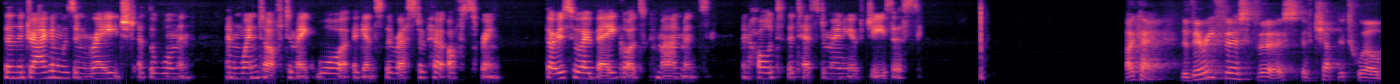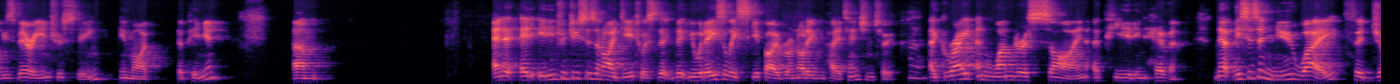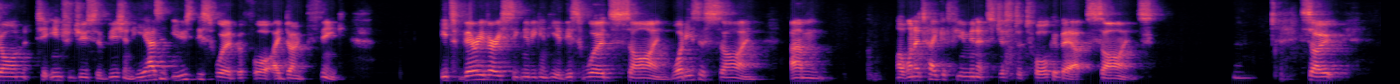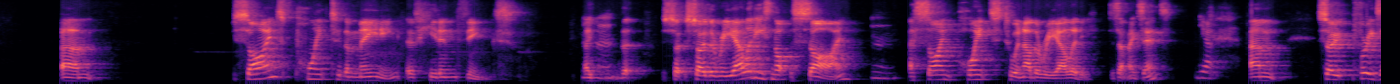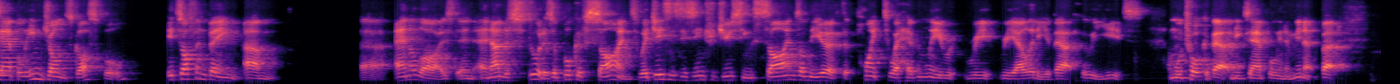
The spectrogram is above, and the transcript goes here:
Then the dragon was enraged at the woman and went off to make war against the rest of her offspring, those who obey God's commandments and hold to the testimony of Jesus. Okay, the very first verse of chapter 12 is very interesting, in my opinion. Um, and it, it, it, introduces an idea to us that, that you would easily skip over and not even pay attention to. Mm. A great and wondrous sign appeared in heaven. Now, this is a new way for John to introduce a vision. He hasn't used this word before, I don't think. It's very, very significant here. This word sign. What is a sign? Um, I want to take a few minutes just to talk about signs. Mm. So, um, signs point to the meaning of hidden things. Mm-hmm. the, so, so the reality is not the sign. Mm. A sign points to another reality. Does that make sense? Yeah. Um, so, for example, in John's Gospel, it's often been um, uh, analyzed and, and understood as a book of signs, where Jesus is introducing signs on the earth that point to a heavenly re- reality about who he is. And we'll talk about an example in a minute. But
